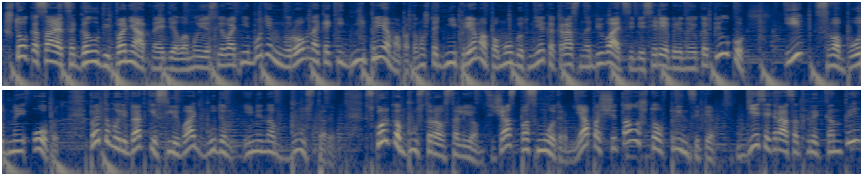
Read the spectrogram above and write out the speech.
Что касается голды, понятное дело, мы ее сливать не будем, ровно как и дни према, потому что дни према помогут мне как раз набивать себе серебряную копилку и свободный опыт. Поэтому, ребятки, сливать будем именно бустеры. Сколько бустеров сольем? Сейчас посмотрим посмотрим. Я посчитал, что в принципе 10 раз открыть конты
